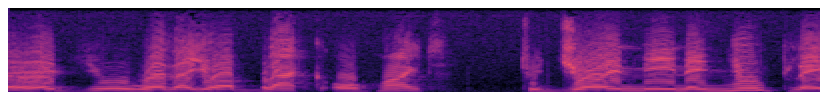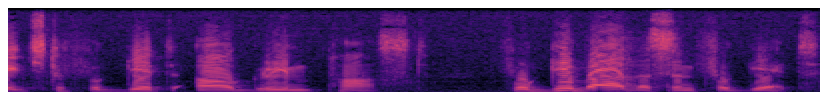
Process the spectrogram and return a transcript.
urge you, whether you are black or white, to join me in a new pledge to forget our grim past, forgive others and forget,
